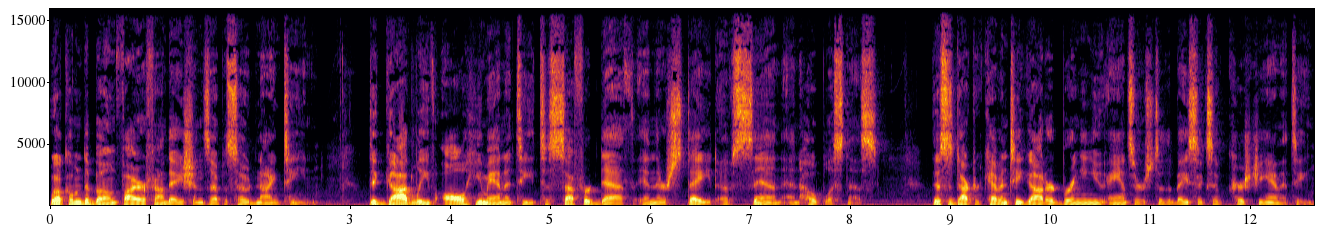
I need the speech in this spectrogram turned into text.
Welcome to Bonefire Foundations, episode 19. Did God leave all humanity to suffer death in their state of sin and hopelessness? This is Dr. Kevin T. Goddard bringing you answers to the basics of Christianity.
